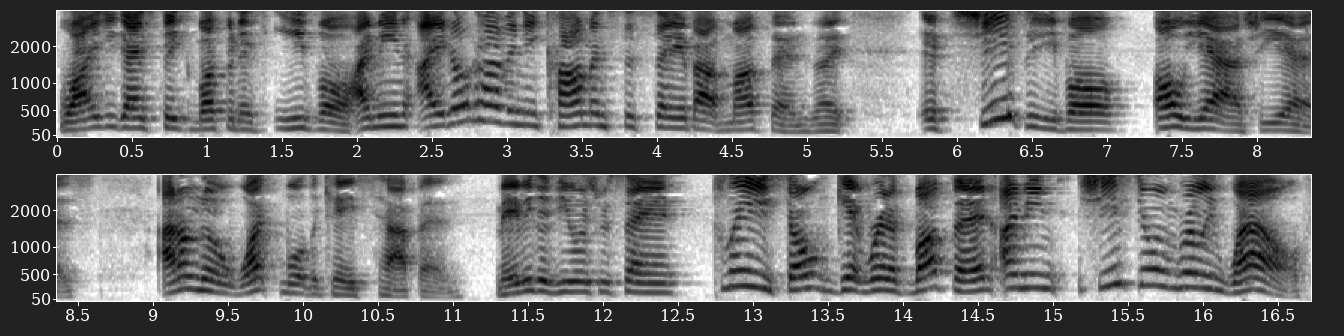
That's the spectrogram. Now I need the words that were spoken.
Why do you guys think Muffin is evil? I mean, I don't have any comments to say about Muffin, but if she's evil, oh yeah, she is. I don't know what will the case happen. Maybe the viewers were saying, please don't get rid of Muffin. I mean, she's doing really well.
